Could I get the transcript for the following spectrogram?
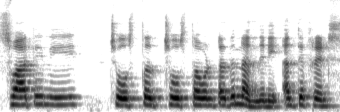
స్వాతిని చూస్తూ చూస్తూ ఉంటుంది నందిని. అంతే ఫ్రెండ్స్.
